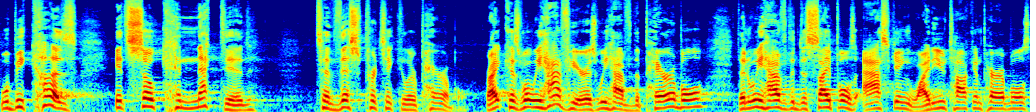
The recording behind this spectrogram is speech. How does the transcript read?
Well, because it's so connected to this particular parable right? Because what we have here is we have the parable, then we have the disciples asking, Why do you talk in parables?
